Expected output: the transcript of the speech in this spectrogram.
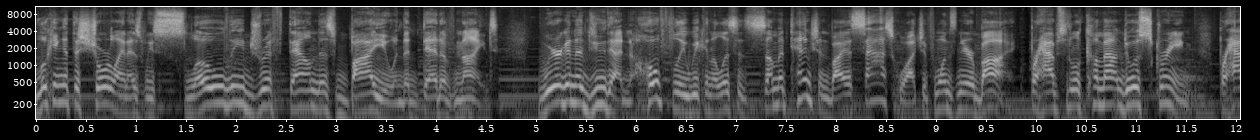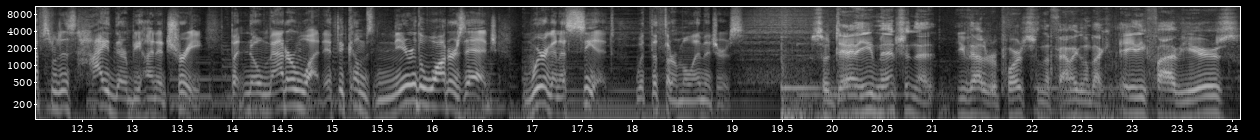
looking at the shoreline as we slowly drift down this bayou in the dead of night. We're gonna do that and hopefully we can elicit some attention by a Sasquatch if one's nearby. Perhaps it'll come out and do a scream. Perhaps it'll just hide there behind a tree. But no matter what, if it comes near the water's edge, we're gonna see it with the thermal imagers. So, Danny, you mentioned that you've had reports from the family going back 85 years.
